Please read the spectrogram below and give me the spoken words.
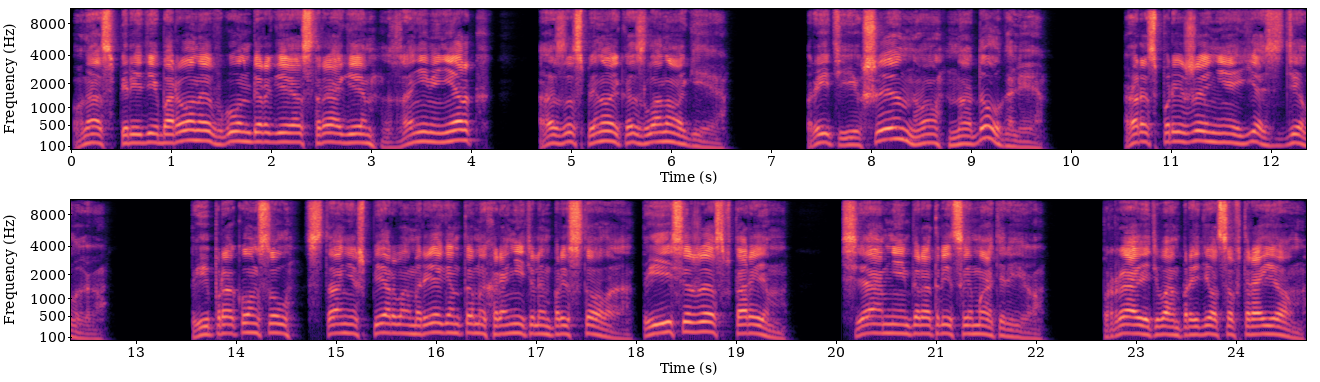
У нас впереди бароны в Гунберге и Остраге, за ними Нерк, а за спиной козлоногие. Притихшие, но надолго ли? А распоряжение я сделаю. Ты, проконсул, станешь первым регентом и хранителем престола. Ты, Сижес, вторым. Сям не императрицей матерью. Править вам придется втроем.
